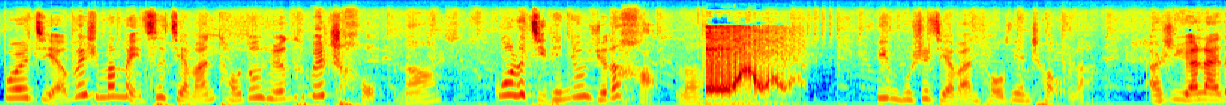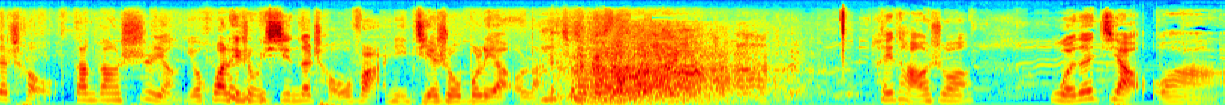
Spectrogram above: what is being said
波儿姐，为什么每次剪完头都觉得特别丑呢？过了几天就觉得好了，并不是剪完头变丑了，而是原来的丑刚刚适应，又换了一种新的丑法，你接受不了了。黑桃说：“我的脚啊，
